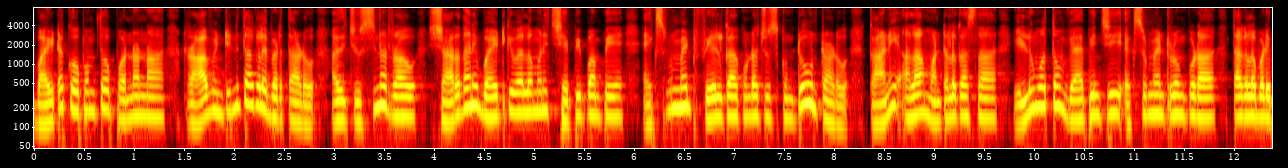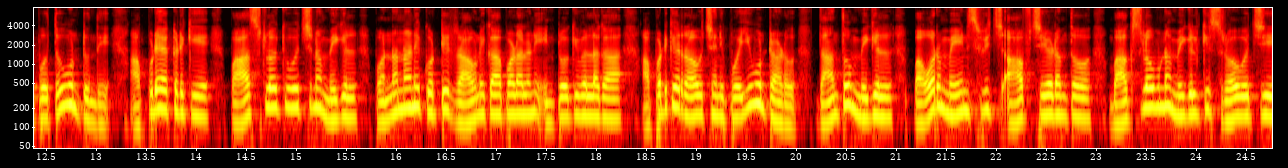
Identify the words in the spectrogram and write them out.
బయట కోపంతో పొన్నన్న రావింటిని తగలబెడతాడు. అది చూసిన రావు శారదాని బయటికి వెళ్ళమని చెప్పి పంపే ఎక్స్పెరిమెంట్ ఫెయిల్ కాకుండా చూసుకుంటూ ఉంటాడు. కానీ అలా మంటలు కాస్త ఇల్లు మొత్తం వ్యాపించి ఎక్స్పెరిమెంట్ రూమ్ కూడా తగలబడిపోతూ ఉంటుంది. అప్పుడే అక్కడికి పాస్ట్లోకి వచ్చిన మిగిల్ పొన్నన్నని కొట్టి రావుని కాపాడాలని ఇంట్లోకి వెళ్ళగా అప్పటికే రావు చనిపోయి ఉంటాడు. దాంతో Miguel power main switch off చేయడంతో బాక్స్లో ఉన్న మిగిల్కి స్లో వచ్చి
